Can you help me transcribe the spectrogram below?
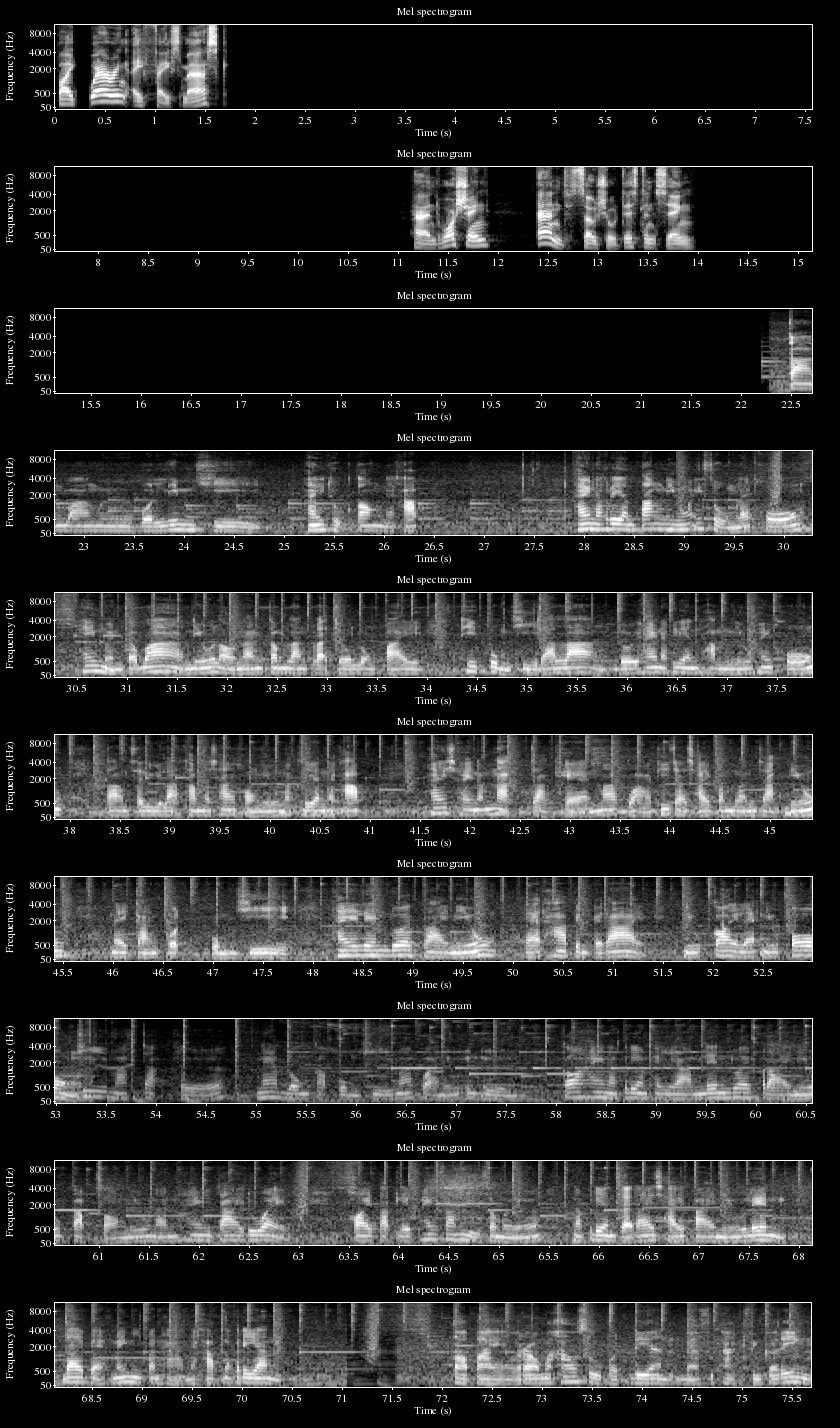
by wearing a face mask, hand washing, and social distancing. การวางมือบนลิ่มคีย์ให้ถูกต้องนะครับ ให้นักเรียนตั้งนิ้วให้สูงและโค้ง ให้เหมือนกับว่านิ้วเหล่านั้นกำลังกระโจนลงไป ที่ปุ่มคีย์ด้านล่าง โดยให้นักเรียนทำนิ้วให้โค้ง ตามสรีระธรรมชาติของนิ้วนักเรียนนะครับ ให้ใช้น้ำหนักจากแขนมากกว่าที่จะใช้กำลังจากนิ้ว ในการกดปุ่มคีย์ ให้เล่นด้วยปลายนิ้ว และถ้าเป็นไปได้ นิ้วก้อยและนิ้วโป้งที่มักจะเผลอแนบลงกับปุ่มคีย์มากกว่านิ้วอื่นๆ ก็ให้นักเรียนพยายามเล่นด้วยปลายนิ้วกับ 2 นิ้วนั้นให้ได้ด้วย คอยตัดเล็บให้สั้นอยู่เสมอ นักเรียนจะได้ใช้ปลายนิ้วเล่น ได้แบบไม่มีปัญหานะครับ นักเรียน ต่อไปเรามาเข้าสู่บทเรียนแบบฝึกหัด Fingering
